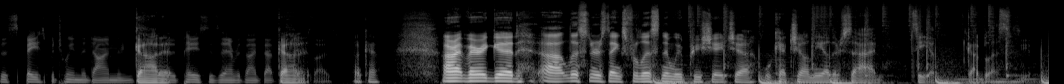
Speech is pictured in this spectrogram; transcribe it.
the space between the diamonds, Got it, the paces, and everything like that. Got the same it. size. Okay. All right. Very good. Uh, listeners, thanks for listening. We appreciate you. We'll catch you on the other side. See you. God bless. See ya.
